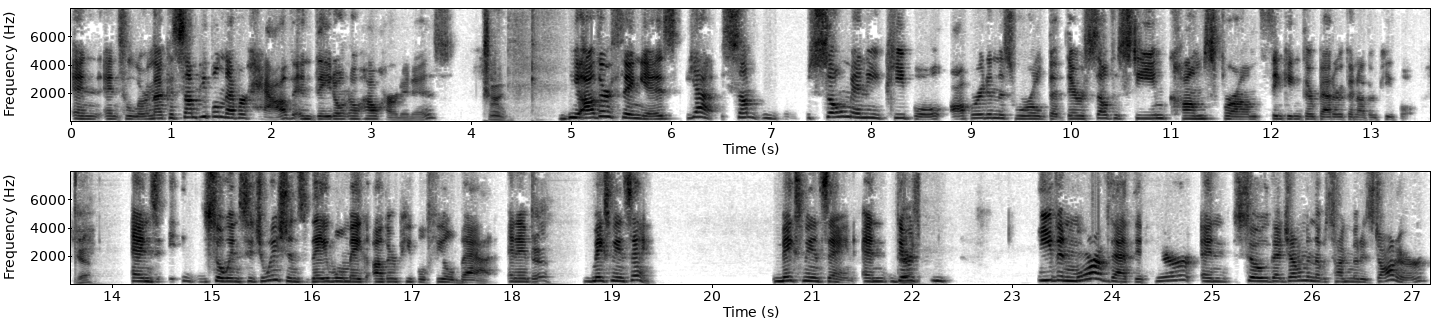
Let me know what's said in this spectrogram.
and and to learn that, because some people never have and they don't know how hard it is. True. the other thing is yeah some so many people operate in this world that their self-esteem comes from thinking they're better than other people Yeah. and so in situations they will make other people feel bad and it Yeah. makes me insane makes me insane and there's even more of that this year and so that gentleman that was talking about his daughter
